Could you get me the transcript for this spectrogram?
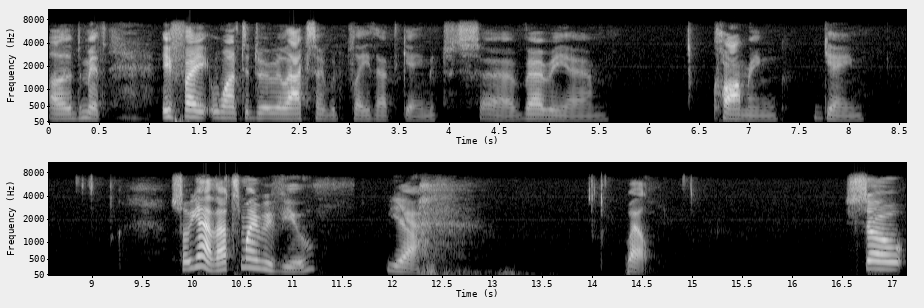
I'll admit. If I wanted to relax, I would play that game. It's a very um, calming game. So yeah, that's my review. Yeah. Well. So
